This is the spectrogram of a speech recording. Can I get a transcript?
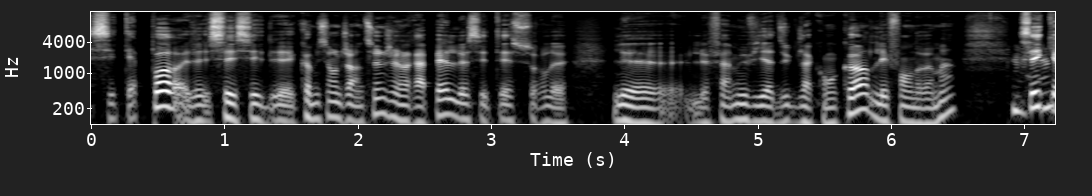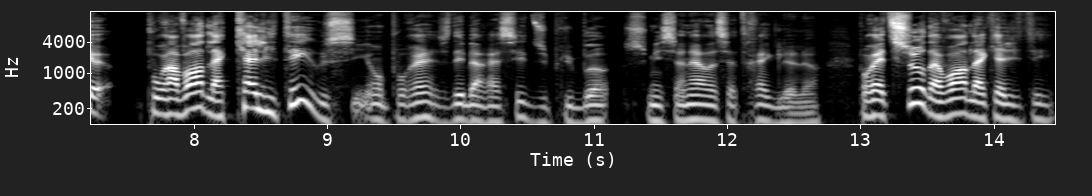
c'était pas, c'est, la commission Johnson, je le rappelle, c'était sur le, le, fameux viaduc de la Concorde, l'effondrement. C'est mm-hmm. que pour avoir de la qualité aussi, on pourrait se débarrasser du plus bas soumissionnaire de cette règle-là, pour être sûr d'avoir de la qualité.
